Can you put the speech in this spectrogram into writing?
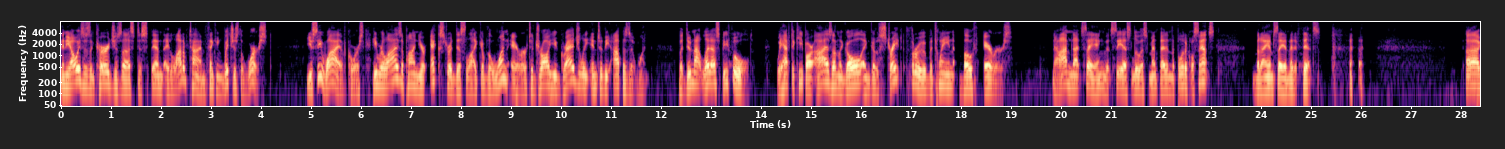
and he always encourages us to spend a lot of time thinking which is the worst. You see why, of course. He relies upon your extra dislike of the one error to draw you gradually into the opposite one. But do not let us be fooled. We have to keep our eyes on the goal and go straight through between both errors. Now, I'm not saying that C.S. Lewis meant that in the political sense, but I am saying that it fits. uh,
